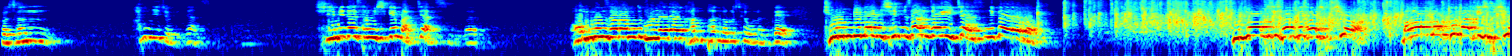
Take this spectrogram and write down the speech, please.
그것은 합리적이지 않습니다. 시민의 상식에 맞지 않습니다. 없는 사람도 불러다 간판으로 세우는데 준비된 심상정이 있지 않습니까 여러분? 주저없이 선택하십시오. 마음 놓고 맡기십시오.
